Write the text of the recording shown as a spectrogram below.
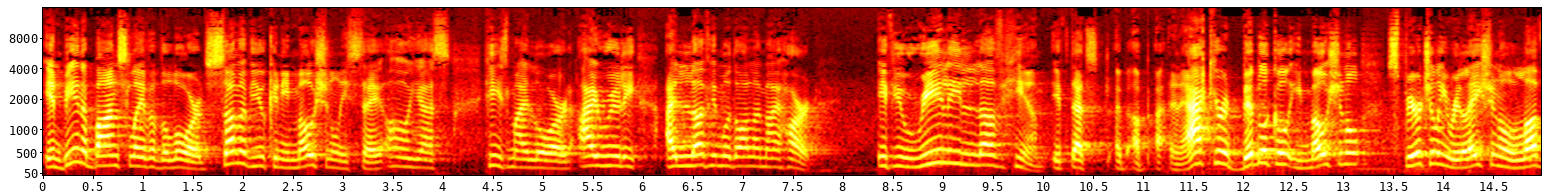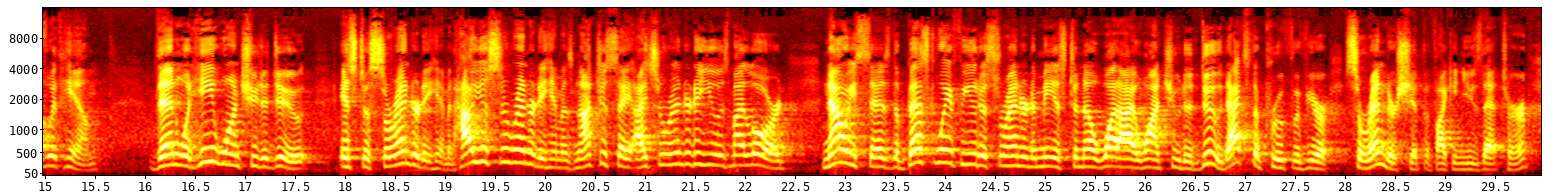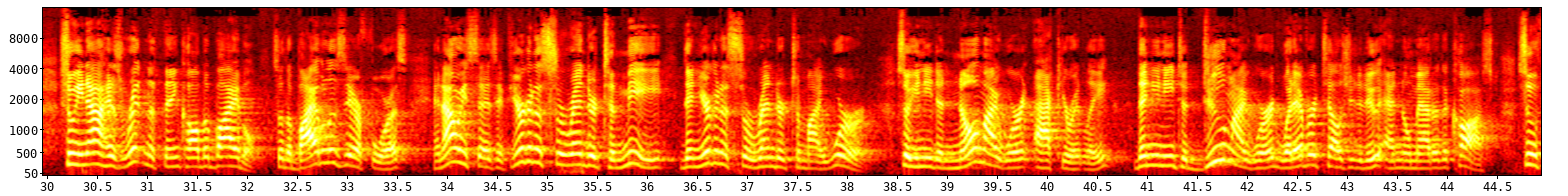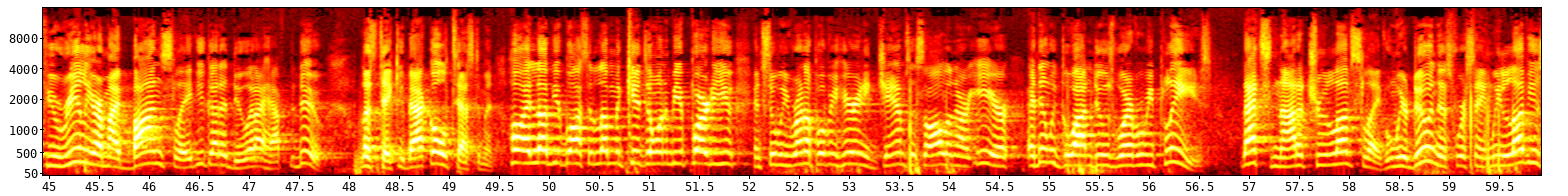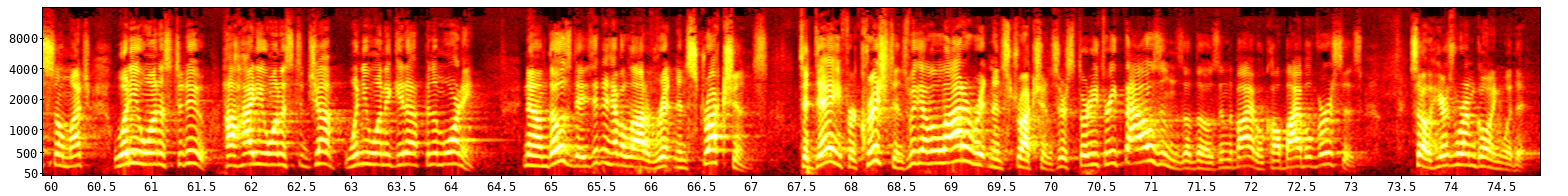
In being a bond slave of the Lord, some of you can emotionally say, oh, yes, He's my Lord. I really, I love Him with all of my heart. If you really love Him, if that's a, a, an accurate biblical, emotional, spiritually relational love with Him, then what He wants you to do is to surrender to Him. And how you surrender to Him is not just say, I surrender to you as my Lord, now he says, the best way for you to surrender to me is to know what I want you to do. That's the proof of your surrendership, if I can use that term. So he now has written a thing called the Bible. So the Bible is there for us. And now he says, if you're going to surrender to me, then you're going to surrender to my word. So you need to know my word accurately. Then you need to do my word, whatever it tells you to do, and no matter the cost. So if you really are my bond slave, you got to do what I have to do. Let's take you back Old Testament. Oh, I love you, boss. I love my kids. I want to be a part of you. And so we run up over here and he jams us all in our ear, and then we go out and do whatever we please. That's not a true love slave. When we're doing this, we're saying, We love you so much. What do you want us to do? How high do you want us to jump? When do you want to get up in the morning? Now, in those days, they didn't have a lot of written instructions. Today, for Christians, we got a lot of written instructions. There's 33,000 of those in the Bible called Bible verses. So here's where I'm going with it.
